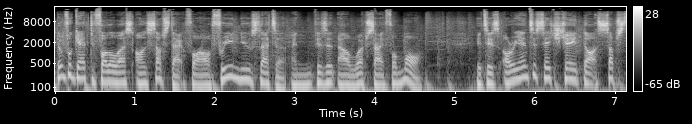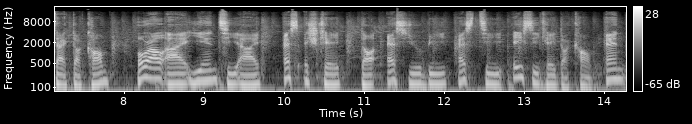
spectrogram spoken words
Don't forget to follow us on Substack for our free newsletter and visit our website for more. It is orientishk.substack.com or our and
